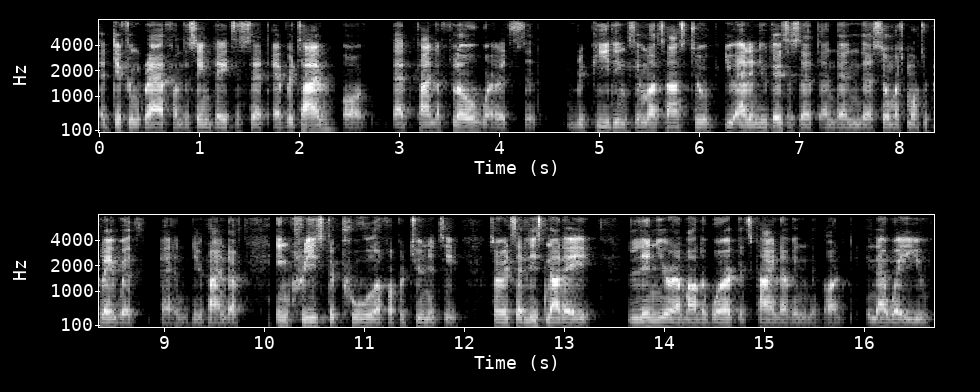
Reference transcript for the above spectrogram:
a different graph on the same data set every time or that kind of flow where it's repeating similar tasks to you add a new data set and then there's so much more to play with and you kind of increase the pool of opportunity. So it's at least not a linear amount of work. It's kind of in in that way you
